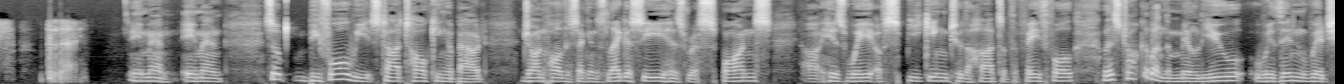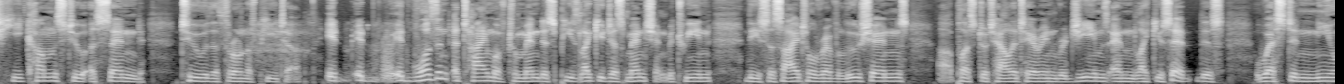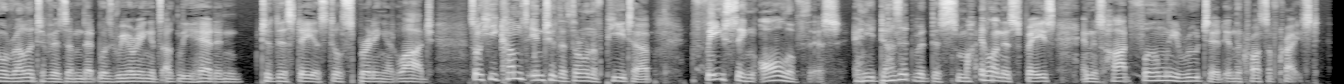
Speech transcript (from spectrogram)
today. Amen. Amen. So before we start talking about John Paul II's legacy, his response, uh, his way of speaking to the hearts of the faithful, let's talk about the milieu within which he comes to ascend to the throne of Peter. It, it, it wasn't a time of tremendous peace, like you just mentioned, between the societal revolutions uh, plus totalitarian regimes and, like you said, this Western neo relativism that was rearing its ugly head and to this day is still spreading at large. So he comes into the throne of Peter facing all of this, and he does it with this smile on his face and his heart firmly rooted in the cross of Christ.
